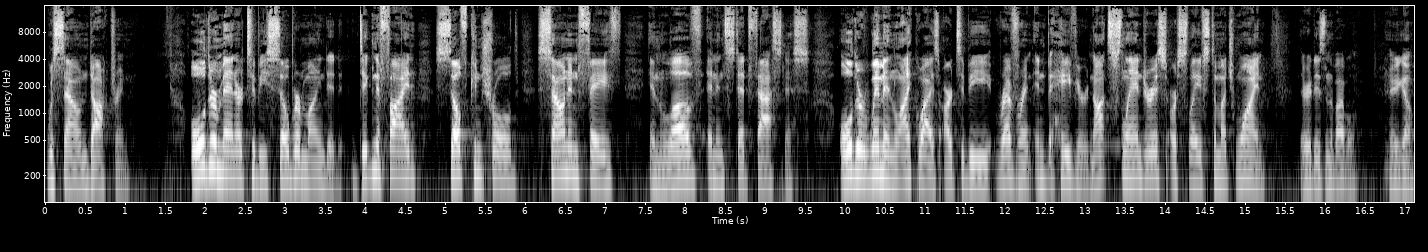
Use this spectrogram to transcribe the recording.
with sound doctrine. Older men are to be sober minded, dignified, self controlled, sound in faith, in love, and in steadfastness. Older women likewise are to be reverent in behavior, not slanderous or slaves to much wine. There it is in the Bible. There you go.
